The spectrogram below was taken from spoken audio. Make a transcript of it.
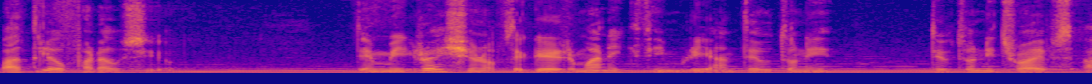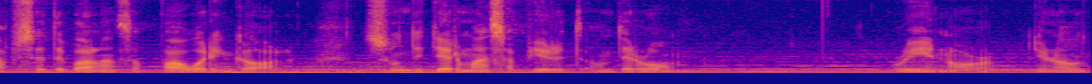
Battle of Arausio. The migration of the Germanic Cimbri and Teutoni, Teutoni tribes upset the balance of power in Gaul. Soon the Germans appeared on the Rhone. Rhine, or, you know,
